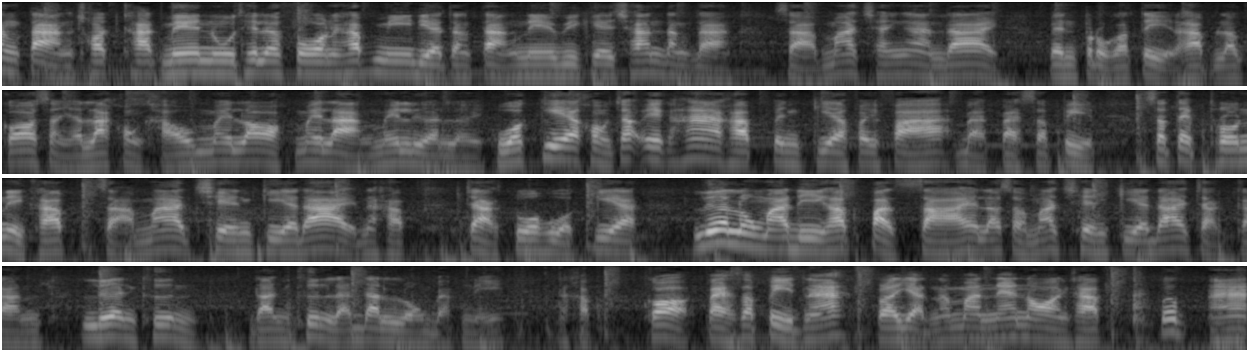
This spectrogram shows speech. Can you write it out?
ต่างๆช็อตคัทเมนูเทเลโฟนนะครับมีเดียต่างๆ navigation ต่างๆ สามารถใช้งานได้เป็นปกตินะครับแล้วก็สัญลักษณ์ของเขาไม่ลอกไม่ลางไม่เลือนเลย หัวเกียร์ของเจ้า X5 ครับเป็นเกียร์ไฟฟ้าแบบ 8 สปีดสเต็ปโทรนิกครับสามารถเชนเกียร์ได้นะครับจากตัวหัวเกียร์เลื่อนลงมาดีครับปัดซ้ายแล้วสามารถเชนเกียร์ได้จากการเลื่อนขึ้นดันขึ้นและดันลงแบบนี้นะครับก็ 8 สปีดนะ ประหยัดน้ำมันแน่นอนครับปุ๊บอ่า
